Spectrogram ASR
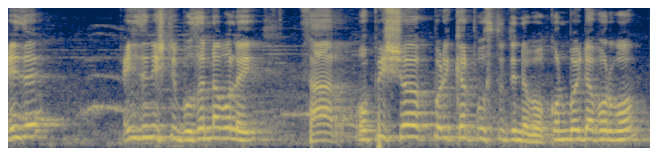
এই যে, এই জিনিসটি বুঝেন না বলেই, স্যার, অফিস সহায়ক পরীক্ষার প্রস্তুতি নেব, কোন বইটা পড়ব?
